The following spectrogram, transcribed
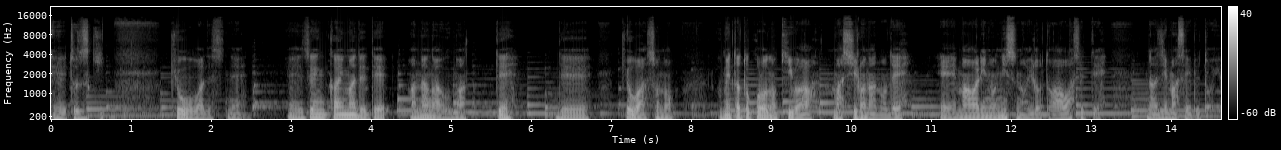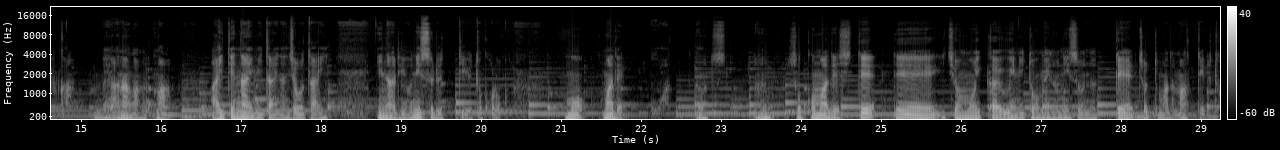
えー、続き今日はですね、えー、前回までで穴が埋まってで今日はその埋めたところの木は真っ白なので、えー、周りのニスの色と合わせてなじませるというか穴がまあ開いてないみたいな状態になるようにするっていうところもまでうん、そこまでしてで一応もう一回上に透明のニスを塗ってちょっとまだ待っていると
